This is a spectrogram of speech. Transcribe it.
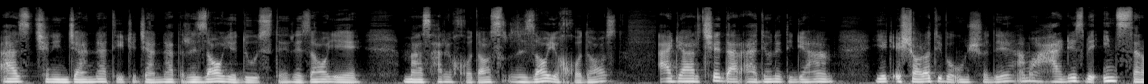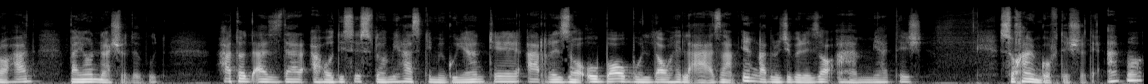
از چنین جنتی که جنت رضای دوسته رضای مظهر خداست رضای خداست اگرچه در ادیان دیگه هم یک اشاراتی به اون شده اما هرگز به این سراحت بیان نشده بود. حتی از در احادیث اسلامی هست که می‌گویند که الرضا و باب الله الاعظم. اینقدر راجع به رضا اهمیتش سخن گفته شده. اما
